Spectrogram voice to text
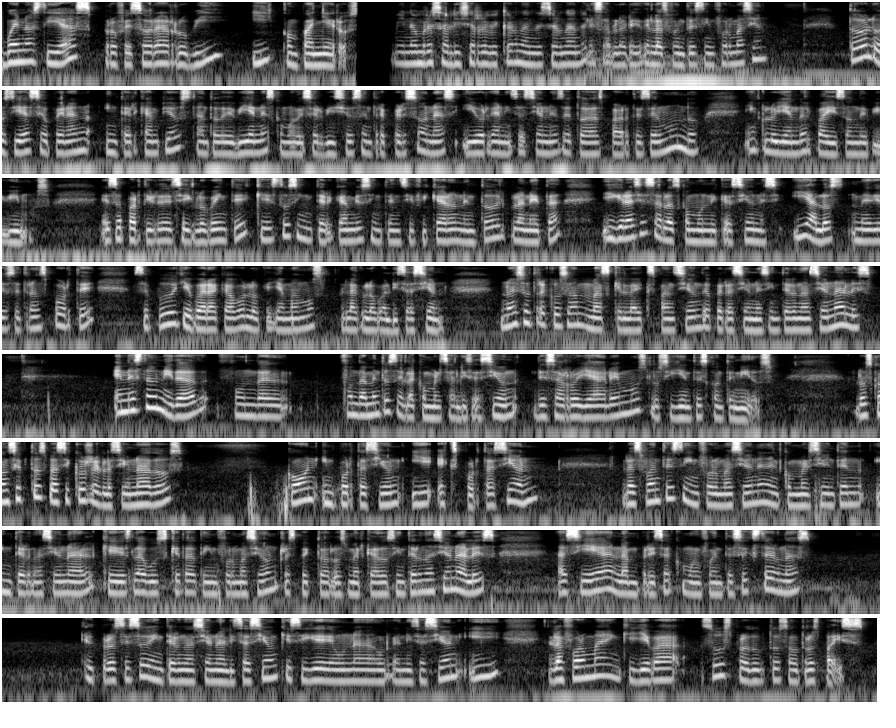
Buenos días, profesora Rubí y compañeros. Mi nombre es Alicia Rebeca Hernández Hernández. Les hablaré de las fuentes de información. Todos los días se operan intercambios tanto de bienes como de servicios entre personas y organizaciones de todas partes del mundo, incluyendo el país donde vivimos. Es a partir del siglo XX que estos intercambios se intensificaron en todo el planeta y gracias a las comunicaciones y a los medios de transporte se pudo llevar a cabo lo que llamamos la globalización. No es otra cosa más que la expansión de operaciones internacionales. En esta unidad Fundamentos de la comercialización desarrollaremos los siguientes contenidos. Los conceptos básicos relacionados con importación y exportación, las fuentes de información en el comercio internacional, que es la búsqueda de información respecto a los mercados internacionales, así en la empresa como en fuentes externas, el proceso de internacionalización que sigue una organización y la forma en que lleva sus productos a otros países.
